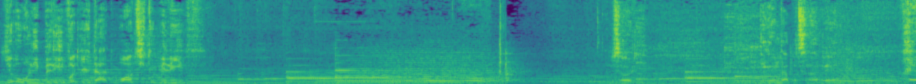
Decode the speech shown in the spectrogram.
You only believe what your dad wants you to believe. I'm sorry. Hindi ko dapat sinabi yan. Why,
